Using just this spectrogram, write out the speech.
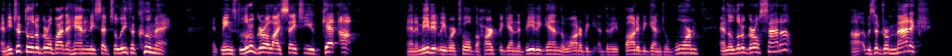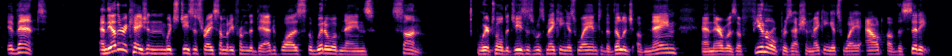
And he took the little girl by the hand and he said, Talitha kume. It means, little girl, I say to you, get up. And immediately we're told the heart began to beat again, the water, the body began to warm, and the little girl sat up. Uh, it was a dramatic event. And the other occasion in which Jesus raised somebody from the dead was the widow of Nain's son. We're told that Jesus was making his way into the village of Nain, and there was a funeral procession making its way out of the city.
